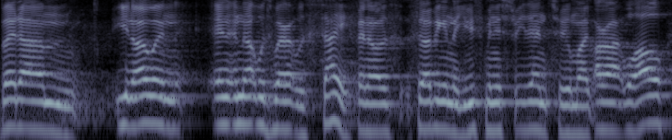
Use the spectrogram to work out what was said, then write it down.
but, um, you know, and, and, and that was where it was safe, and I was serving in the youth ministry then too. I'm like, all right, well, I'll,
